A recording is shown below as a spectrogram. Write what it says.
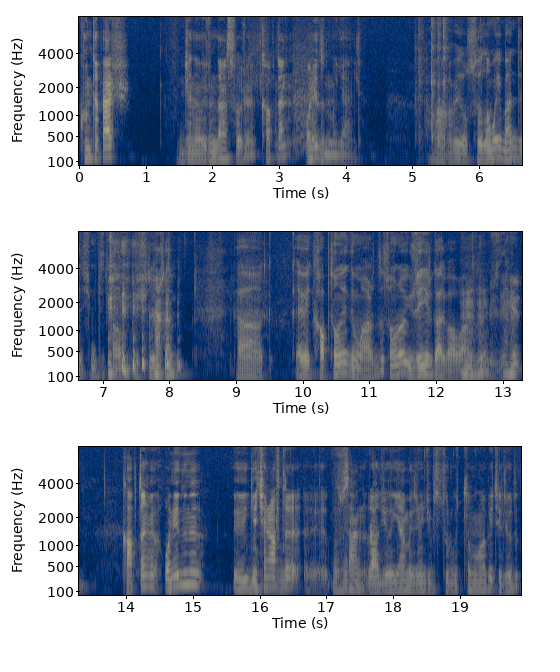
Kunteper canavarından sonra Kaptan Onedin mı geldi? Ha, evet o sıralamayı ben de şimdi tam düşünürsem. ha, evet Kaptan Edin vardı. Sonra Üzeyir galiba vardı. Üzeyir. Kaptan Onedin'i e, geçen hafta e, sen radyoya gelmeden önce biz Turgut'la muhabbet ediyorduk.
